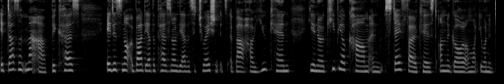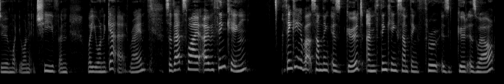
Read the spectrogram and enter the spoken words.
it doesn't matter because it is not about the other person or the other situation. It's about how you can you know keep your calm and stay focused on the goal on what you want to do and what you want to achieve and where you want to get at right? So that's why overthinking thinking about something is good and thinking something through is good as well.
